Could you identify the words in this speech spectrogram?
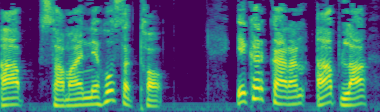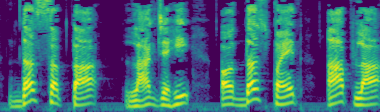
आप सामान्य हो सकते हो। एकर कारण आप ला दस सप्ताह लाग जही और दस पैंत आप ला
